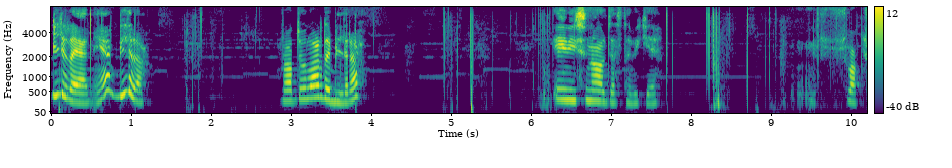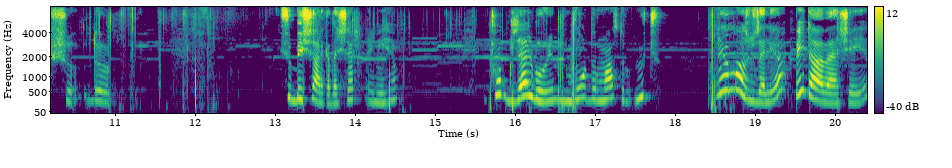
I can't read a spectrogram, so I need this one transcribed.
1 lira yani ya 1 lira. Radyolar da 1 lira. En iyisini alacağız tabii ki. Şu bak şu 4 şu 5 arkadaşlar en iyisi. Çok güzel bir oyun. Murder Master 3. İnanılmaz güzel ya. Bedava her şeyi.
